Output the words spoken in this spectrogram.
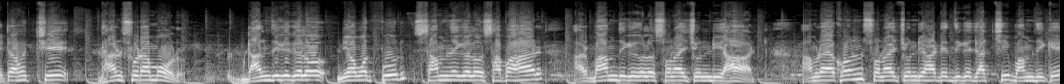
এটা হচ্ছে ধানসোড়া মোড়। ডান দিকে গেল নিয়ামতপুর, সামনে গেল সাপাহার আর বাম দিকে গেল সোনাইচণ্ডী হাট। আমরা এখন সোনাইচণ্ডী হাটের দিকে যাচ্ছি, বাম দিকে।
